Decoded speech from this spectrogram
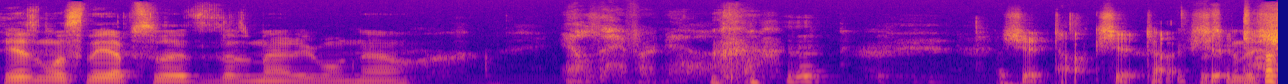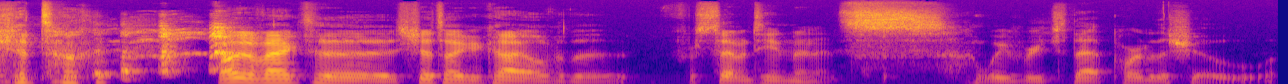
He doesn't listen to the episodes. It doesn't matter. He won't know. He'll never know. shit talk, shit talk, shit talk. shit talk. Welcome back to Shit Talking Kyle for the for 17 minutes. We've reached that part of the show.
